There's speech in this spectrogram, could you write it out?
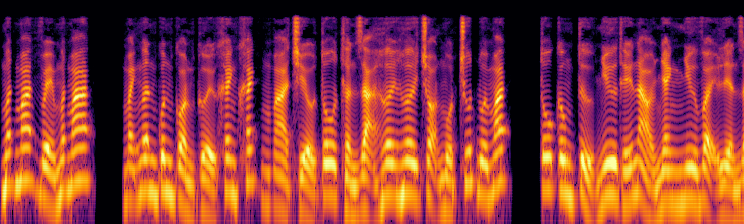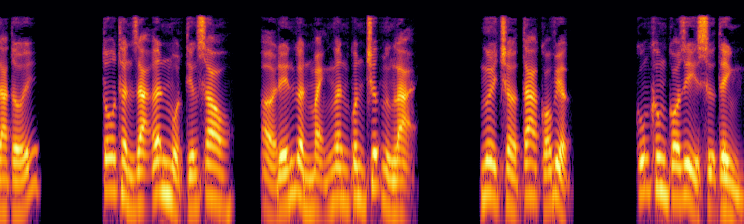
Mất mát về mất mát, mạnh ngân quân còn cười khanh khách mà chiều tô thần dạ hơi hơi chọn một chút đôi mắt, tô công tử như thế nào nhanh như vậy liền ra tới. Tô thần dạ ân một tiếng sau, ở đến gần mạnh ngân quân trước ngừng lại. Ngươi chờ ta có việc. Cũng không có gì sự tình,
